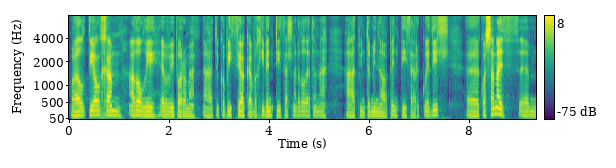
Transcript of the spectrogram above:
Wel, diolch am addoli efo fi bore yma, a dwi'n gobeithio gafwch chi fendith allan yr addoliad yna, a dwi'n dymuno bendith ar gweddill uh, gwasanaeth um,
